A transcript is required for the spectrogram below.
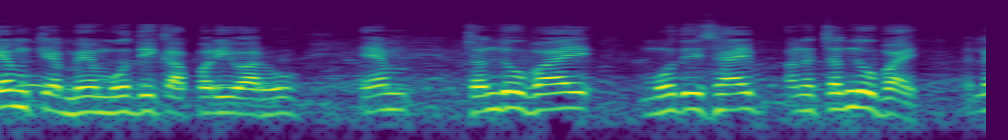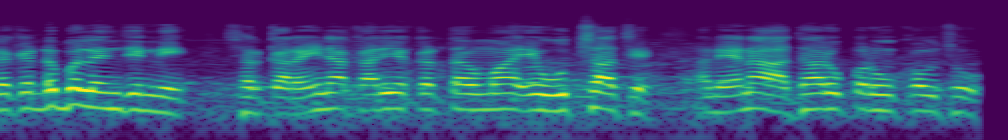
કેમ કે મેં મોદી કા પરિવાર હું? એમ ચંદુભાઈ, મોદી સાહેબ અને ચંદુભાઈ, એટલે કે ડબલ એન્જિનની સરકાર. અહીંના કાર્યકર્તાઓમાં એ ઉત્સાહ છે. અને એના આધાર ઉપર હું કહું છું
